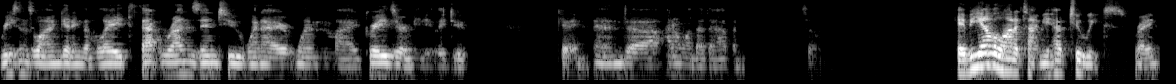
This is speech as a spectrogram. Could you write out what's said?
reasons why I'm getting them late, that runs into when I when my grades are immediately due. Okay, and uh, I don't want that to happen. So, okay, but you have a lot of time. You have two weeks, right?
